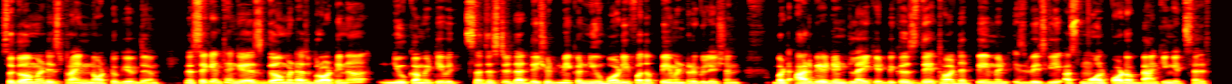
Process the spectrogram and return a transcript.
So government is trying not to give them. The second thing is government has brought in a new committee which suggested that they should make a new body for the payment regulation. But rbi didn't like it because they thought that payment is basically a small part of banking itself.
